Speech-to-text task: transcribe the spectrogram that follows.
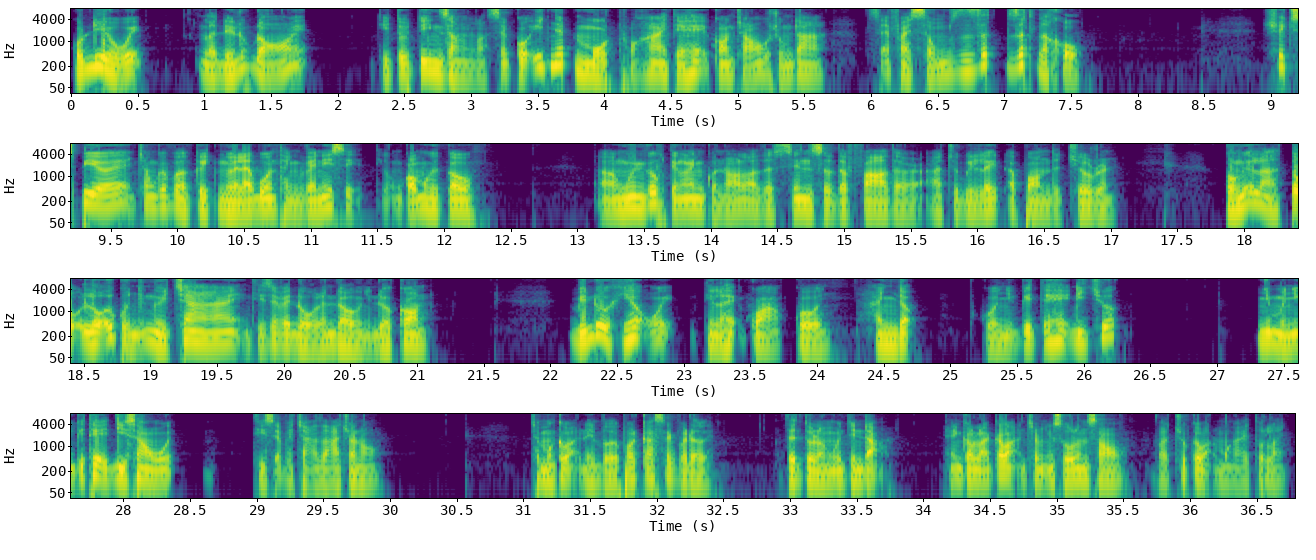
Có điều ấy là đến lúc đó ấy, thì tôi tin rằng là sẽ có ít nhất một hoặc hai thế hệ con cháu của chúng ta sẽ phải sống rất rất là khổ. Shakespeare ấy, trong cái vở kịch Người lái buôn thành Venice ấy, thì cũng có một cái câu uh, nguyên gốc tiếng Anh của nó là The sins of the father are to be laid upon the children. Có nghĩa là tội lỗi của những người cha ấy thì sẽ phải đổ lên đầu những đứa con. Biến đổi khí hậu ấy thì là hệ quả của hành động của những cái thế hệ đi trước. Nhưng mà những cái thế hệ đi sau ấy thì sẽ phải trả giá cho nó. Chào mừng các bạn đến với podcast sách và đời. Tên tôi là Nguyễn Tiến Đạo. Hẹn gặp lại các bạn trong những số lần sau và chúc các bạn một ngày tốt lành.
